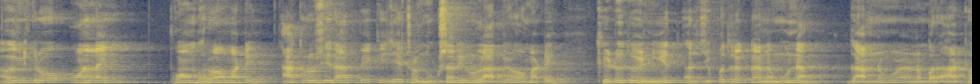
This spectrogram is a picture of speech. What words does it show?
હવે મિત્રો, ઓનલાઈન ફોર્મ ભરવા માટે આ કૃષિ રાહત પેકેજ હેઠળ નુકસાનીનો લાભ મેળવવા માટે ખેડૂતોએ નિયત અરજીપત્રકના નમૂના, ગામ નમૂના નંબર આઠ,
